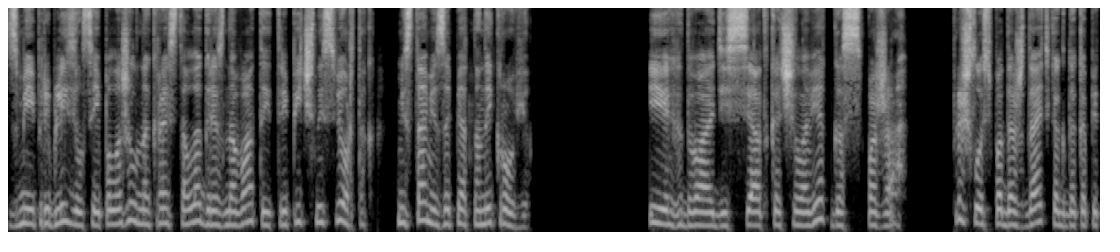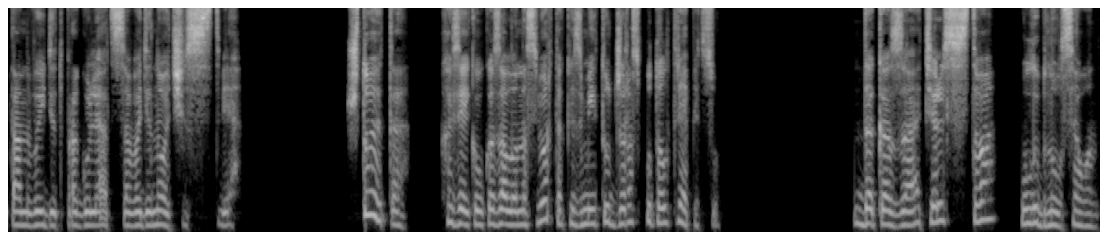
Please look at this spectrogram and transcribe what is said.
Змей приблизился и положил на край стола грязноватый тряпичный сверток, местами запятнанный кровью. «Их два десятка человек, госпожа. Пришлось подождать, когда капитан выйдет прогуляться в одиночестве». «Что это?» – хозяйка указала на сверток, и змей тут же распутал тряпицу. «Доказательства?» – улыбнулся он.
